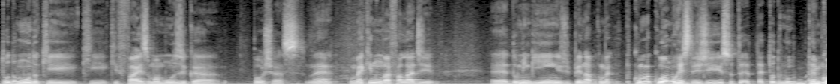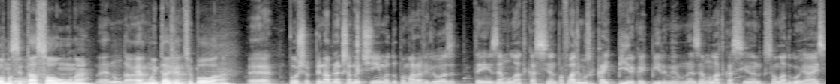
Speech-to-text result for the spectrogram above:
Todo mundo que, que, que faz uma música, poxa, né? Como é que não vai falar de é, Dominguinhos, de Pena... Como, é- como, como restringir isso? É, é todo mundo Não é tem muito como bom. citar só um, né? É, não dá. É muita não dá. gente boa, né? É, poxa, Pena Branca e Chamantinho, uma dupla maravilhosa. Tem Zé Mulato e Cassiano. Para falar de música caipira, caipira mesmo, né? Zé Mulato e Cassiano, que são lá do Goiás.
